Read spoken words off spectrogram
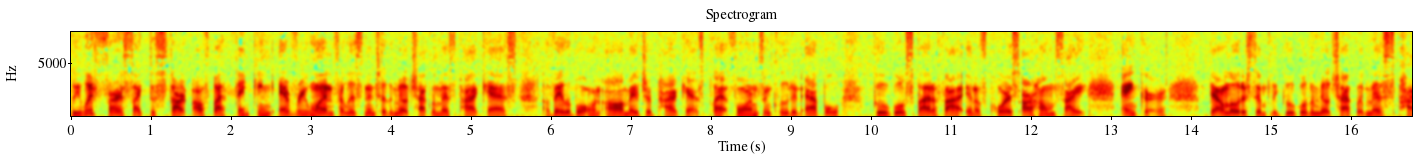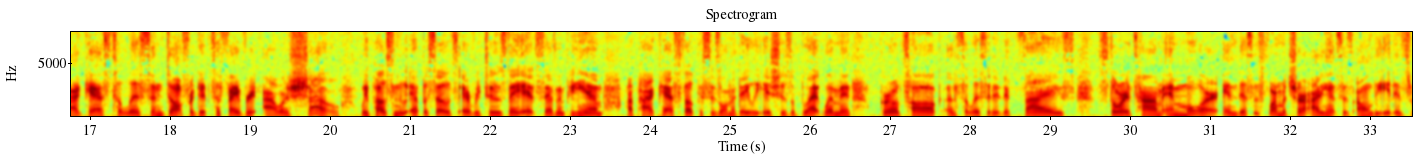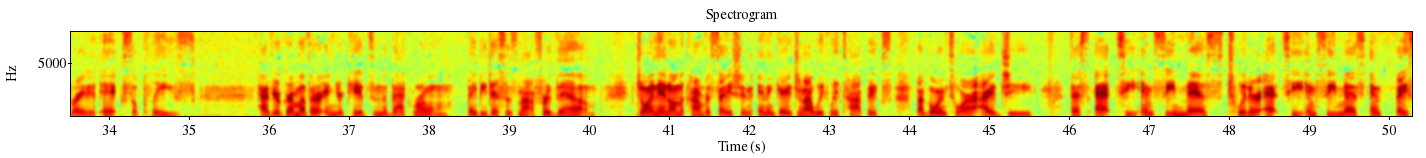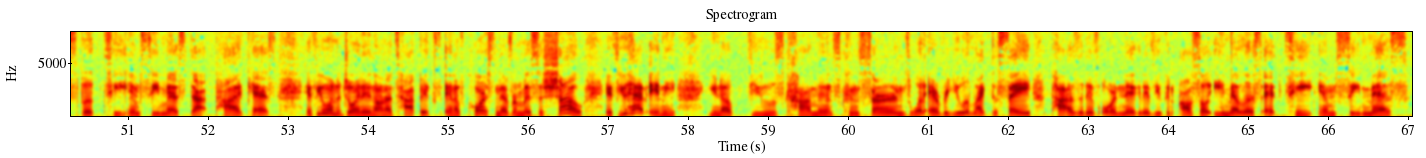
We would first like to start off by thanking everyone for listening to the Milk Chocolate Mess podcast, available on all major podcast platforms, including Apple, Google, Spotify, and of course our home site, Anchor. Download or simply Google the Milk Chocolate Mess podcast to listen. Don't forget to favorite our show. We post new episodes every Tuesday at 7 p.m. Our podcast focuses on the daily issues of black women, girl talk, unsolicited advice, story time, and more. And this is for mature audiences only. It is rated X, so please have your grandmother and your kids in the back room. Baby, this is not for them. Join in on the conversation and engage in our weekly topics by going to our IG. That's at TMC Mess, Twitter at TMC Mess, and Facebook TMC Mess podcast. If you want to join in on our topics, and of course, never miss a show. If you have any, you know, views, comments, concerns, whatever you would like to say, positive or negative, you can also email us at tmcmess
